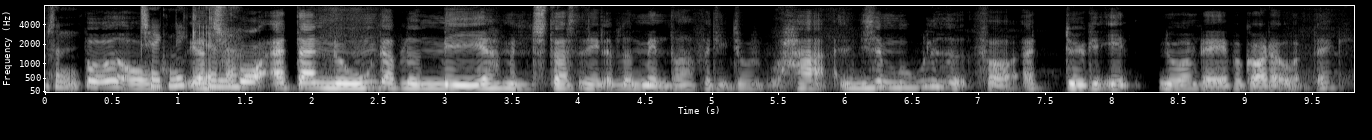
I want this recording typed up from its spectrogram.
sådan, Både og. Teknik, jeg eller? tror, at der er nogen, der er blevet mere, men den største del er blevet mindre, fordi du har ligesom mulighed for at dykke ind nu om dagen på godt og ondt. Ikke?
